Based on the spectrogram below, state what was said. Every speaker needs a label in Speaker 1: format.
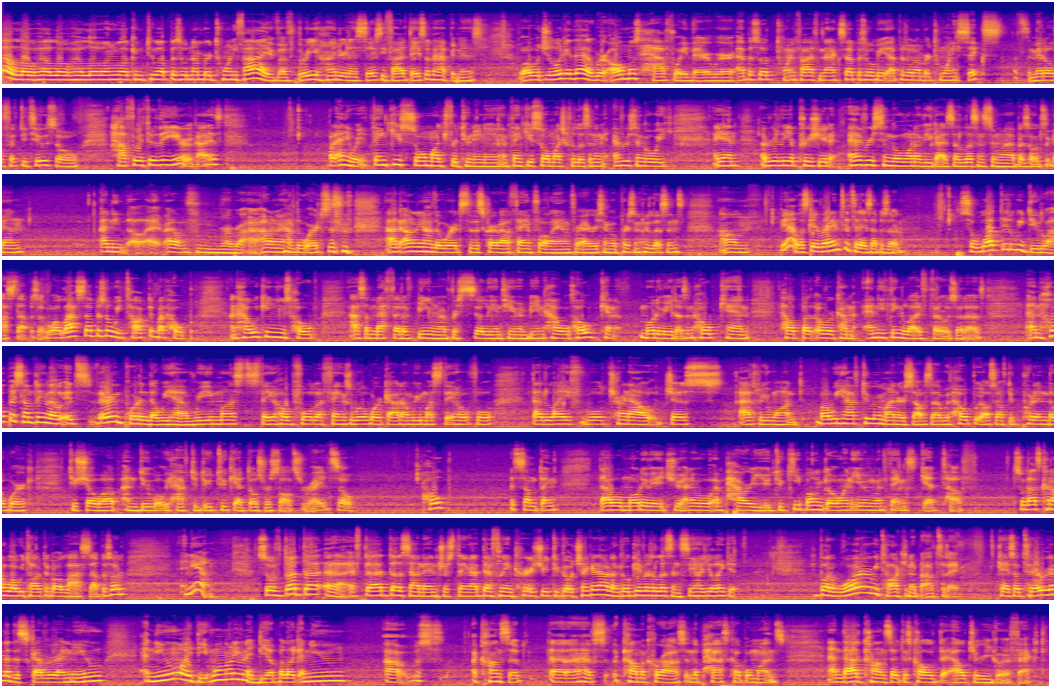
Speaker 1: Hello, hello, hello, and welcome to episode number 25 of 365 Days of Happiness. Well, would you look at that? We're almost halfway there. We're episode 25. Next episode will be episode number 26. That's the middle of 52, so halfway through the year, guys. But anyway, thank you so much for tuning in and thank you so much for listening every single week. Again, I really appreciate every single one of you guys that listens to my episodes again. I need. Oh, I, I, don't, I don't even have the words. I, I don't even have the words to describe how thankful I am for every single person who listens. Um, but yeah, let's get right into today's episode. So, what did we do last episode? Well, last episode we talked about hope and how we can use hope as a method of being a resilient human being, how hope can motivate us and hope can help us overcome anything life throws at us. And hope is something that it's very important that we have. We must stay hopeful that things will work out, and we must stay hopeful that life will turn out just as we want. But we have to remind ourselves that with hope, we also have to put in the work to show up and do what we have to do to get those results, right? So, hope is something that will motivate you and it will empower you to keep on going even when things get tough. So that's kind of what we talked about last episode. And yeah. So if that, that uh, if that does sound interesting, I definitely encourage you to go check it out and go give it a listen, see how you like it. But what are we talking about today? Okay, so today we're gonna discover a new, a new idea. Well, not even idea, but like a new, uh, was a concept that I have come across in the past couple months, and that concept is called the alter ego effect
